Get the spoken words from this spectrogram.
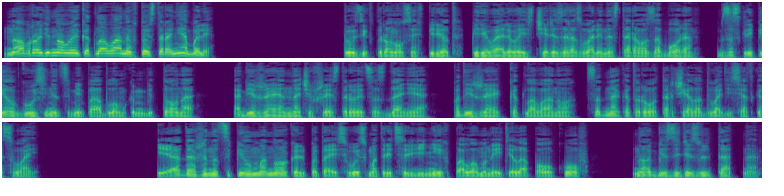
Но вроде новые котлованы в той стороне были». Тузик тронулся вперед, переваливаясь через развалины старого забора, заскрипел гусеницами по обломкам бетона, объезжая начавшее строиться здание, подъезжая к котловану, с дна которого торчало два десятка свай. Я даже нацепил монокль, пытаясь высмотреть среди них поломанные тела пауков, но безрезультатно.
